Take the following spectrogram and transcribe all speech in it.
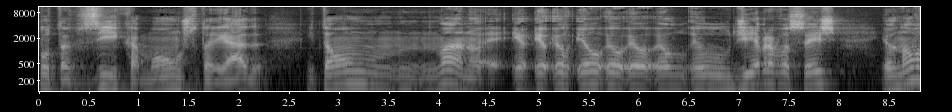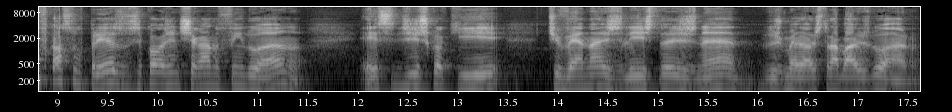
Puta, zica, monstro, tá ligado? Então, mano, eu, eu, eu, eu, eu, eu, eu, eu diria pra vocês: eu não vou ficar surpreso se quando a gente chegar no fim do ano, esse disco aqui tiver nas listas né, dos melhores trabalhos do ano.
